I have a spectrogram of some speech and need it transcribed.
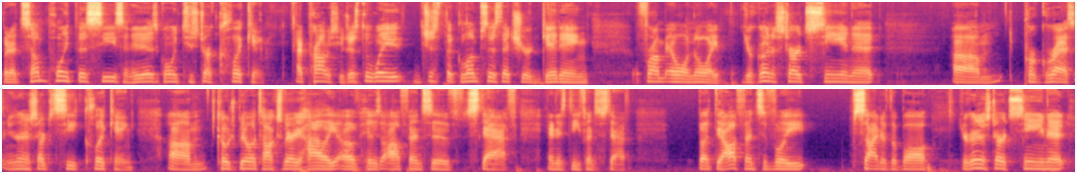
but at some point this season, it is going to start clicking. I promise you, just the way, just the glimpses that you're getting from Illinois, you're going to start seeing it um, progress, and you're going to start to see clicking. Um, Coach Bill talks very highly of his offensive staff and his defensive staff, but the offensively side of the ball, you're going to start seeing it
